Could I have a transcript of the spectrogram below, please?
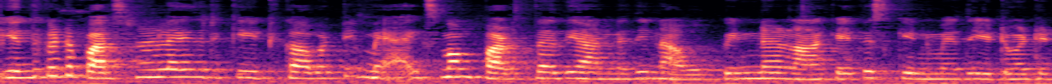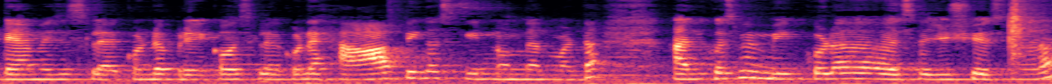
ఎందుకంటే పర్సనలైజ్డ్ కిట్ కాబట్టి మాక్సిమం పడుతుంది అన్నది నా ఒపీనియన్ నాకైతే స్కిన్ మీద ఎటువంటి డ్యామేజెస్ లేకుండా బ్రేక్అవుట్స్ లేకుండా హ్యాపీగా స్కిన్ ఉందనమాట అందుకోసమే మీకు కూడా సజెస్ట్ చేస్తున్నాను.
